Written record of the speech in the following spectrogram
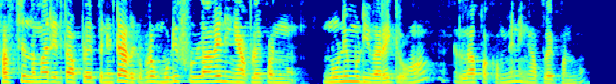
ஃபஸ்ட்டு இந்த மாதிரி எடுத்து அப்ளை பண்ணிவிட்டு அதுக்கப்புறம் முடி ஃபுல்லாகவே நீங்கள் அப்ளை பண்ணணும். நுனிமுடி வரைக்கும் எல்லா பக்கமுமே நீங்கள் அப்ளை பண்ணணும்.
